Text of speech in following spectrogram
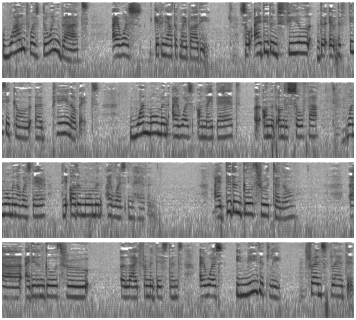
while it was doing that, I was getting out of my body. So I didn't feel the uh, the physical uh, pain of it. One moment I was on my bed, uh, on on the sofa. Mm-hmm. One moment I was there. The other moment I was in heaven. I didn't go through a tunnel uh, I didn't go through a light from a distance. I was immediately transplanted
